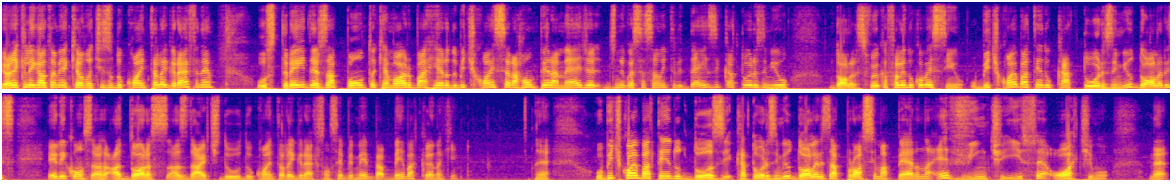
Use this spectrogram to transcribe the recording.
E olha que legal também aqui a notícia do Cointelegraph, né? Os traders apontam que a maior barreira do Bitcoin será romper a média de negociação entre 10 e 14 mil dólares. Foi o que eu falei no comecinho. O Bitcoin batendo 14 mil dólares, ele adora as, darts do, do Cointelegraph, são sempre bem, bem bacana aqui. Né? O Bitcoin batendo 12, 14 mil dólares, a próxima perna é 20. E isso é ótimo, né?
